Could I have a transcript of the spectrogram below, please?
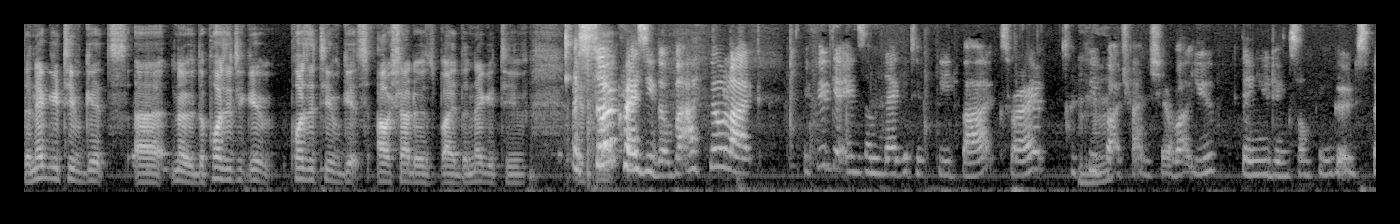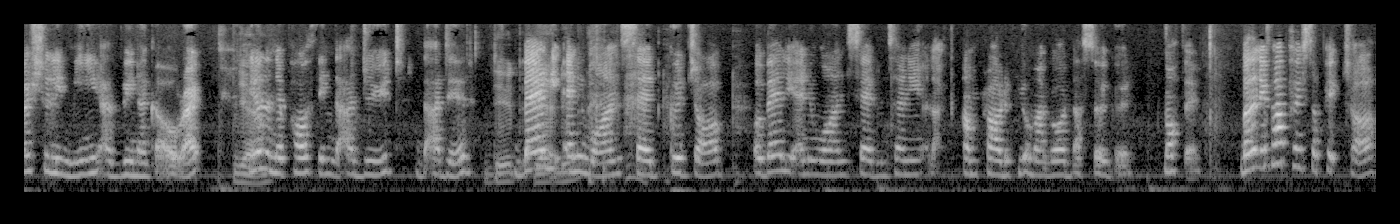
The negative gets uh no, the positive positive gets outshadowed by the negative. It's, It's so like- crazy though, but I feel like if you're getting some negative feedbacks, right? If Mhm. people are trying to share about you, then you're doing something good. Especially me I've been a girl, right? Yeah, You know the Nepal thing that I did, that I did. dude. Barely yeah, anyone said good job, or barely anyone said, "Antonio, like I'm proud of you. Oh my god, that's so good." Nothing. But then if I post a picture,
